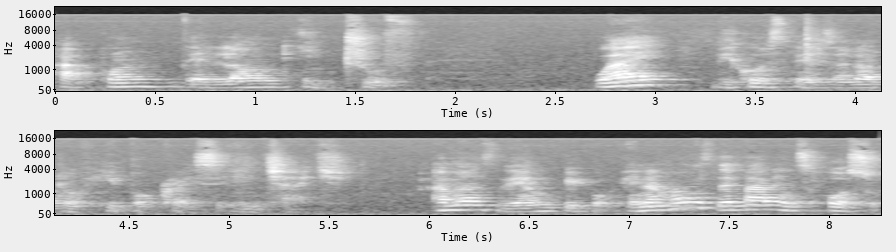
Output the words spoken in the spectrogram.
upon the Lord in truth. Why? Because there's a lot of hypocrisy in church. Amongst the young people and amongst the parents also.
